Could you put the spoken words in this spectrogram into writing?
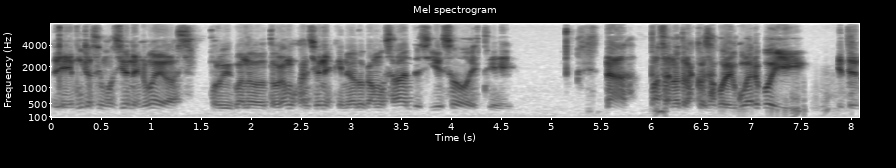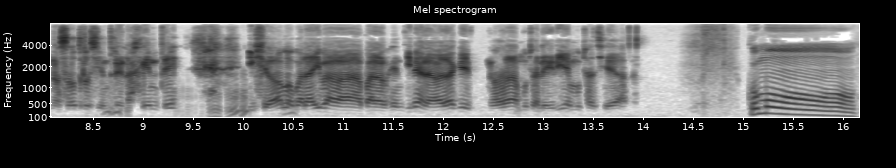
de muchas emociones nuevas, porque cuando tocamos canciones que no tocamos antes y eso, este, nada, pasan otras cosas por el cuerpo y entre nosotros y entre la gente y llevarlo para ahí, para, para, Argentina, la verdad que nos da mucha alegría y mucha ansiedad. ¿Cómo,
